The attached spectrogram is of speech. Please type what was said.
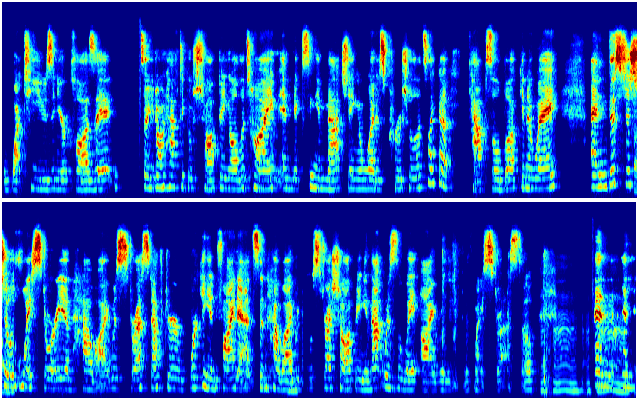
what to use in your closet so you don't have to go shopping all the time and mixing and matching and what is crucial. It's like a capsule book in a way. And this just shows my story of how I was stressed after working in finance and how I mm-hmm. would go stress shopping. And that was the way I relieved with my stress. So, mm-hmm, and, mm-hmm. and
